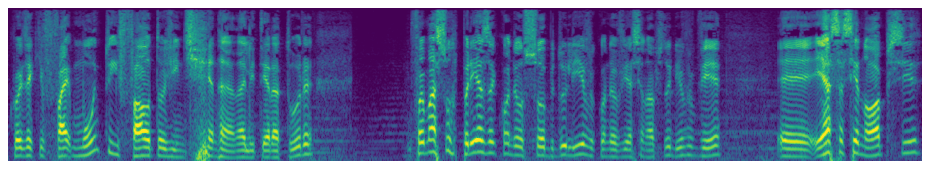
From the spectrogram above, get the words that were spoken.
coisa que faz muito em falta hoje em dia na, na, literatura. Foi uma surpresa quando eu soube do livro, quando eu vi a sinopse do livro, ver é, essa sinopse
